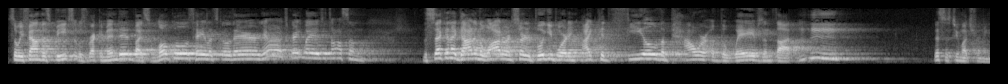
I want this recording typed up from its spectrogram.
So we found this beach that was recommended by some locals. Hey, let's go there. Yeah, it's great waves. It's awesome. The second I got in the water and started boogie boarding, I could feel the power of the waves and thought, mm this is too much for me.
